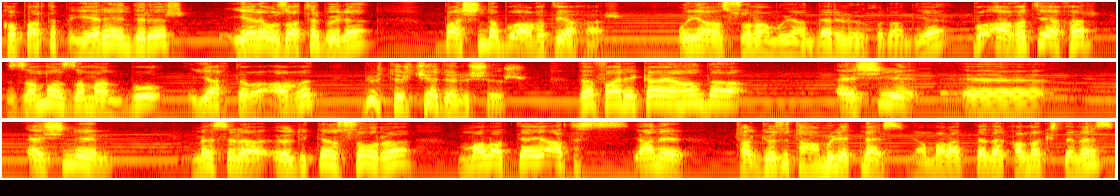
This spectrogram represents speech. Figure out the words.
kopartıp yere indirir, yere uzatır böyle. Başında bu ağıtı yakar. Uyan sunam uyan derin uykudan diye. Bu ağıtı yakar. Zaman zaman bu yaktığı ağıt bir türküye dönüşür. Ve Fahri Kayhan da eşi e, eşini mesela öldükten sonra Malatya'yı artık yani ta, gözü tahammül etmez. Yani Malatya'da kalmak istemez.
